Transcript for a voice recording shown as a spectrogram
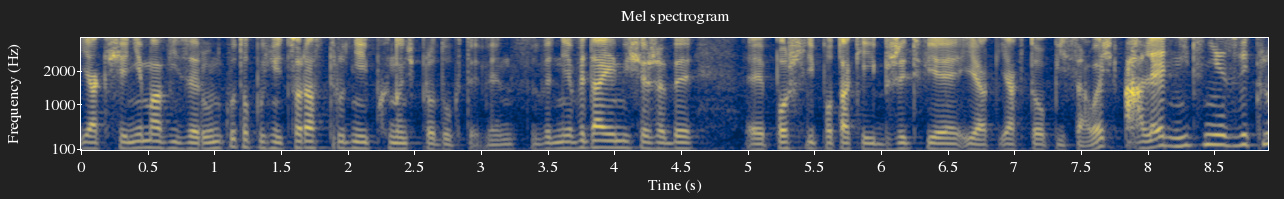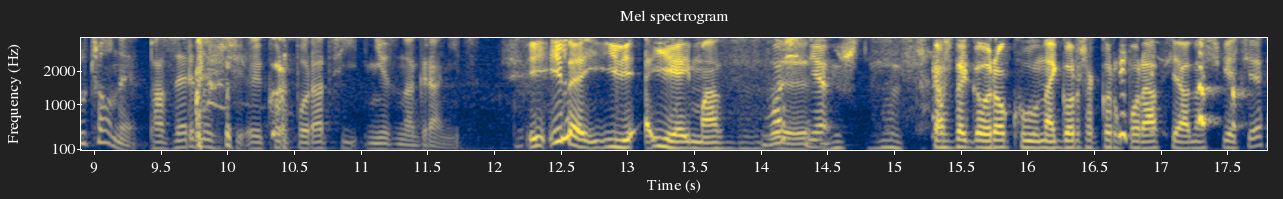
jak się nie ma wizerunku, to później coraz trudniej pchnąć produkty, więc nie wydaje mi się, żeby poszli po takiej brzytwie, jak, jak to opisałeś, ale nic nie jest wykluczone. Pazerność e, korporacji nie zna granic. I ile, ile EA ma z, Właśnie. już z, z każdego roku najgorsza korporacja na świecie?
